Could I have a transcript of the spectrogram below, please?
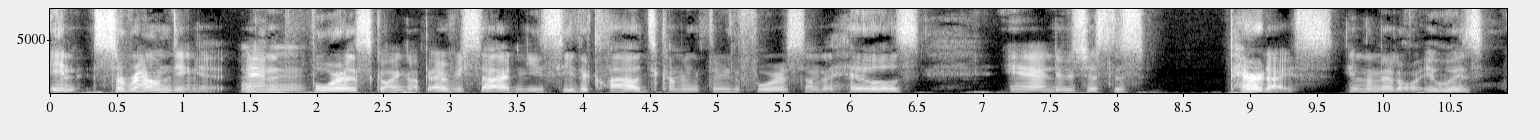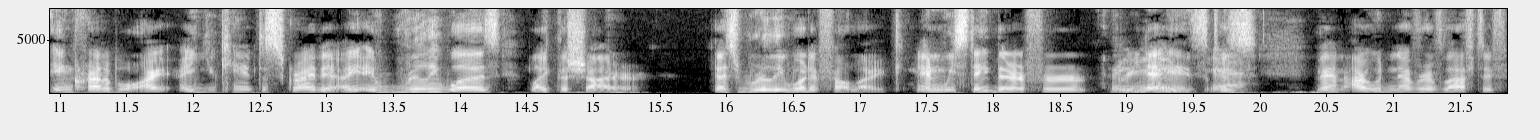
in surrounding it, and mm-hmm. forests going up every side, and you see the clouds coming through the forests on the hills, and it was just this paradise in the middle. It was incredible. I, I you can't describe it. I, it really was like the Shire. That's really what it felt like. And we stayed there for Three three, days, days because, man, I would never have left if.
